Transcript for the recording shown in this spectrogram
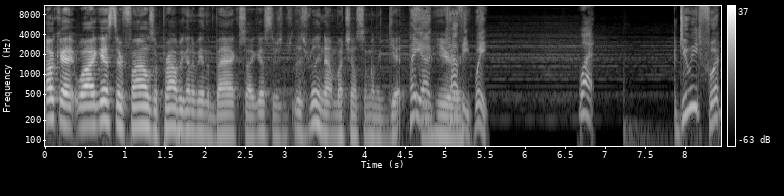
Okay, well, I guess their files are probably gonna be in the back, so I guess there's, there's really not much else I'm gonna get Hey, from uh, here. Kathy, wait. What? Do you eat foot?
